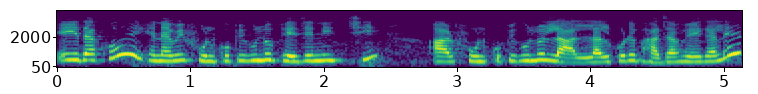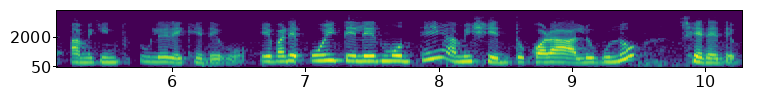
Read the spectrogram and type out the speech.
এই দেখো, এখানে আমি ফুলকপিগুলো ভেজে নিচ্ছি। আর ফুলকপিগুলো লাল লাল করে ভাজা হয়ে গেলে আমি কিন্তু তুলে রেখে দেব। এবারে ওই তেলের মধ্যেই আমি সেদ্ধ করা আলুগুলো ছেড়ে দেব।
